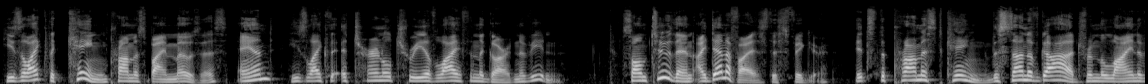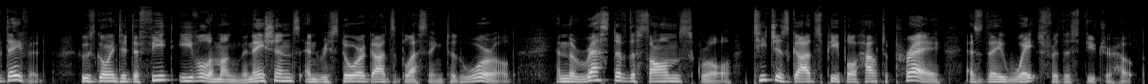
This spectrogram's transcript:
He's like the king promised by Moses, and he's like the eternal tree of life in the Garden of Eden. Psalm 2 then identifies this figure. It's the promised king, the son of God from the line of David, who's going to defeat evil among the nations and restore God's blessing to the world. And the rest of the Psalm scroll teaches God's people how to pray as they wait for this future hope.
